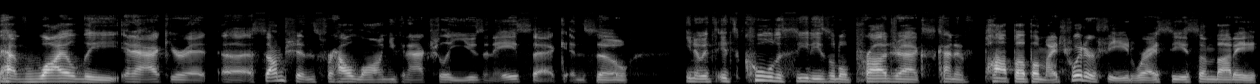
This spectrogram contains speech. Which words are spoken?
have wildly inaccurate uh, assumptions for how long you can actually use an ASIC, and so you know it's it's cool to see these little projects kind of pop up on my Twitter feed where I see somebody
